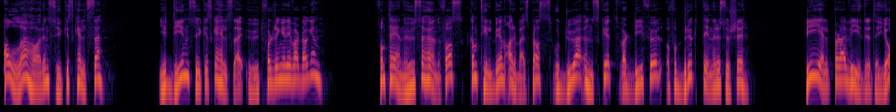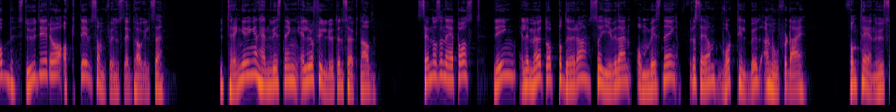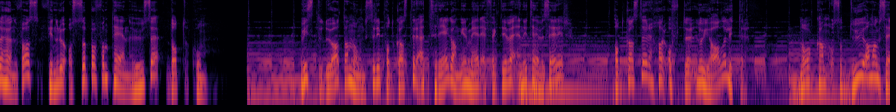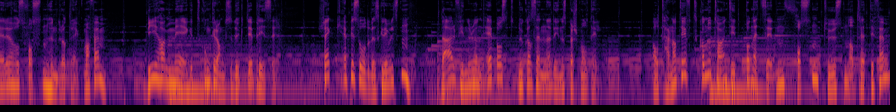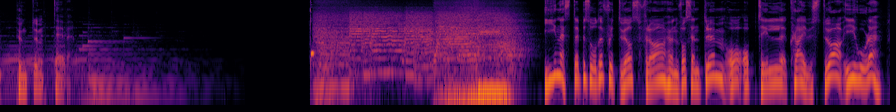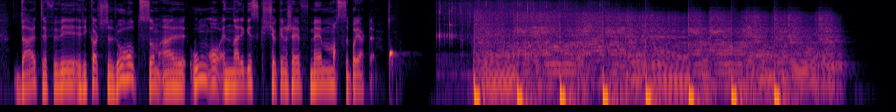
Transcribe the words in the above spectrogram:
Alle har en psykisk helse. Gir din psykiske helse deg utfordringer i hverdagen? Fontenehuset Hønefoss kan tilby en arbeidsplass hvor du er ønsket, verdifull og får brukt dine ressurser. Vi hjelper deg videre til jobb, studier og aktiv samfunnsdeltagelse. Du trenger ingen henvisning eller å fylle ut en søknad. Send oss en e-post, ring eller møt opp på døra, så gir vi deg en omvisning for å se om vårt tilbud er noe for deg. Fontenehuset Hønefoss finner du også på fontenehuset.com. Visste du at annonser i podkaster er tre ganger mer effektive enn i TV-serier? Podkaster har ofte lojale lyttere. Nå kan også du annonsere hos Fossen 103,5. Vi har meget konkurransedyktige priser. Sjekk episodebeskrivelsen. Der finner du en e-post du kan sende dine spørsmål til. Alternativt kan du ta en titt på nettsiden fossen1035.tv. I neste episode flytter vi oss fra Hønefoss sentrum og opp til Kleivstua i Hole. Der treffer vi Rikards Råholt, som er ung og energisk kjøkkensjef med masse på hjertet.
